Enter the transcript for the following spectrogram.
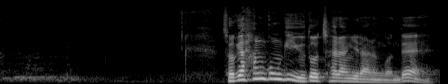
저게 항공기 유도 차량이라는 건데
